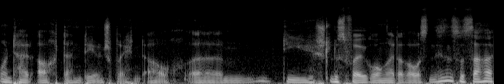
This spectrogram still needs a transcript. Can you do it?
und halt auch dann dementsprechend auch ähm, die Schlussfolgerungen daraus. das sind so Sachen,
